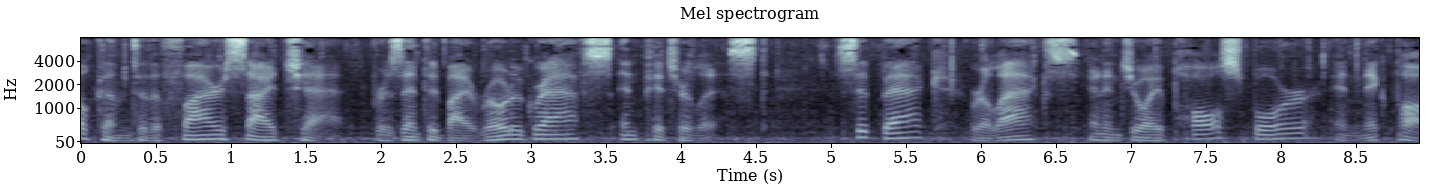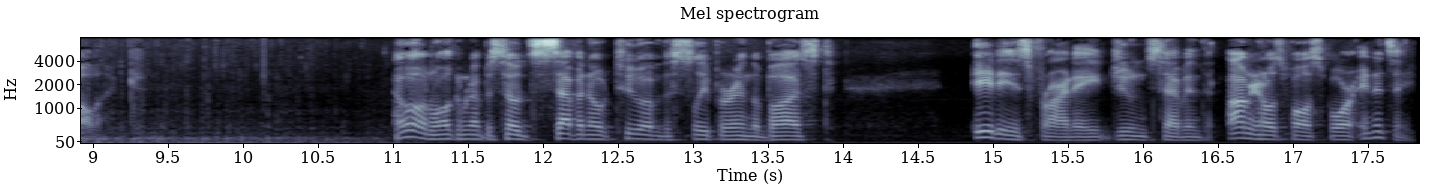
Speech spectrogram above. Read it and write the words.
Welcome to the Fireside Chat, presented by Rotographs and Pitcher List. Sit back, relax, and enjoy Paul Sporer and Nick Pollack. Hello and welcome to episode 702 of The Sleeper and the Bust. It is Friday, June 7th. I'm your host, Paul Sporer, and it's a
